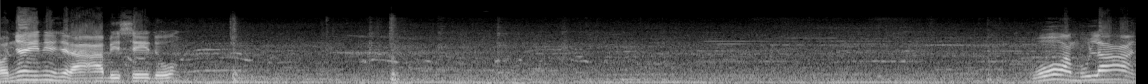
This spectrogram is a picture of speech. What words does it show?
Honnya ini aja lah ABC itu. Wow ambulan.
